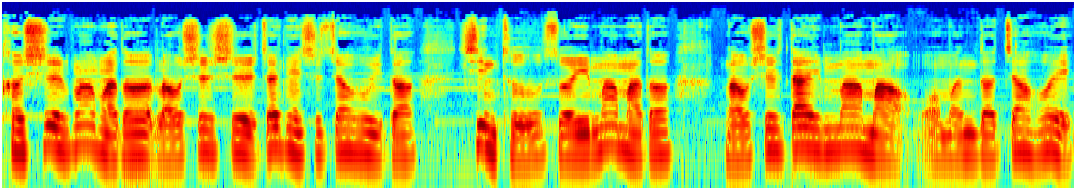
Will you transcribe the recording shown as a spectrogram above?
可是妈妈的老师是真耶稣教会的信徒，所以妈妈的老师带妈妈我们的教会。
